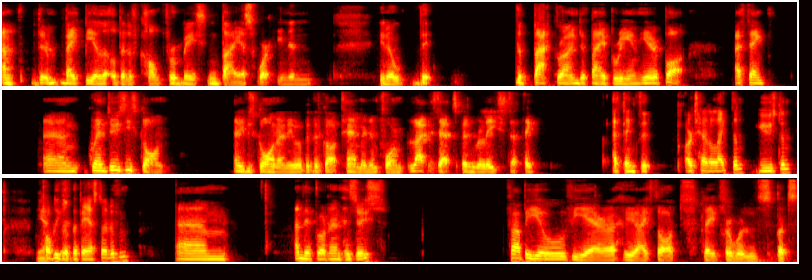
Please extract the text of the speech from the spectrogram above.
and there might be a little bit of confirmation bias working in, you know, the the background of my brain here, but I think um, Guendouzi's gone, and he was gone anyway. But they've got 10 million for him. Lacazette's been released. I think, I think that Arteta liked them, used them, yeah. probably got the best out of him. Um, and they brought in Jesus. Fabio Vieira, who I thought played for Wolves, but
